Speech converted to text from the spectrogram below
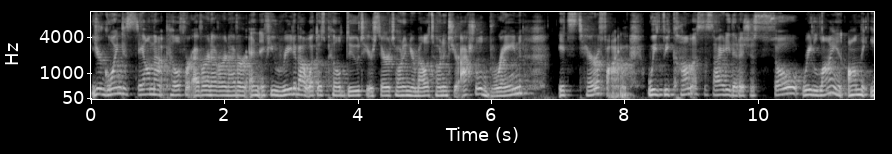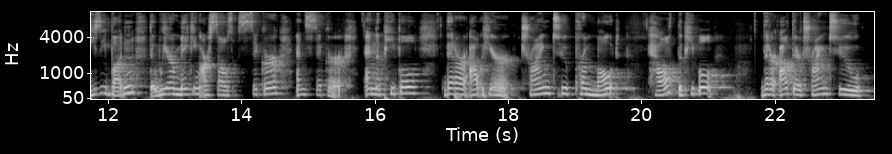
you're going to stay on that pill forever and ever and ever. And if you read about what those pills do to your serotonin, your melatonin, to your actual brain, it's terrifying. We've become a society that is just so reliant on the easy button that we are making ourselves sicker and sicker. And the people that are out here trying to promote health, the people that are out there trying to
